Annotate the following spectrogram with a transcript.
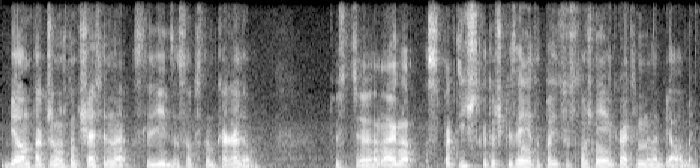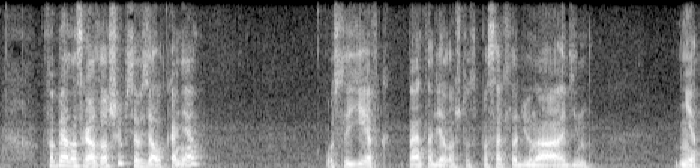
белым также нужно тщательно следить за собственным королем. То есть, э, наверное, с практической точки зрения эту позицию сложнее играть именно белыми. Фабиано сразу ошибся, взял коня. После Е, понятное дело, что спасать ладью на А1 нет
